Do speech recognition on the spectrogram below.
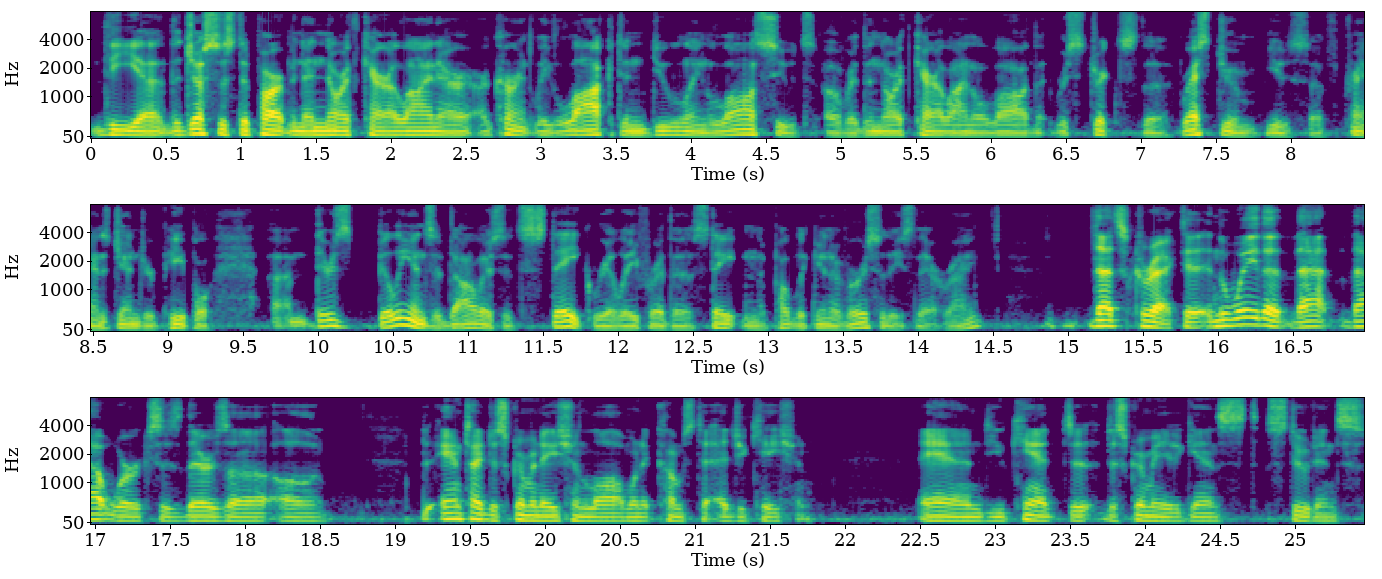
The uh, the Justice Department in North Carolina are, are, currently locked in dueling lawsuits over the North Carolina law that restricts the restroom use of transgender people. Um, there's billions of dollars at stake, really, for the state and the public universities there, right? That's correct. And the way that that, that works is there's a, a anti-discrimination law when it comes to education, and you can't d- discriminate against students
